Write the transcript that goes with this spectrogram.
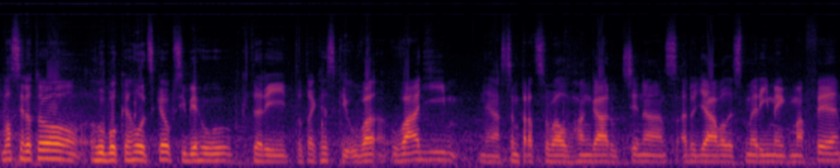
vlastně do toho hlubokého lidského příběhu, který to tak hezky uvádí. Já jsem pracoval v Hangáru 13 a dodělávali jsme remake Mafie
